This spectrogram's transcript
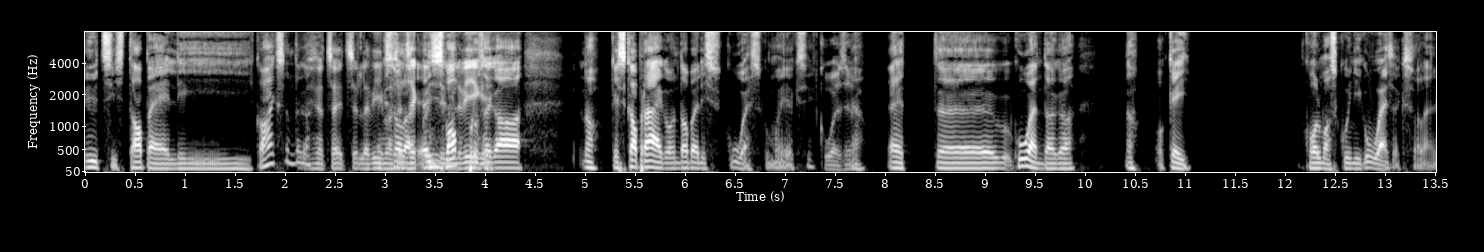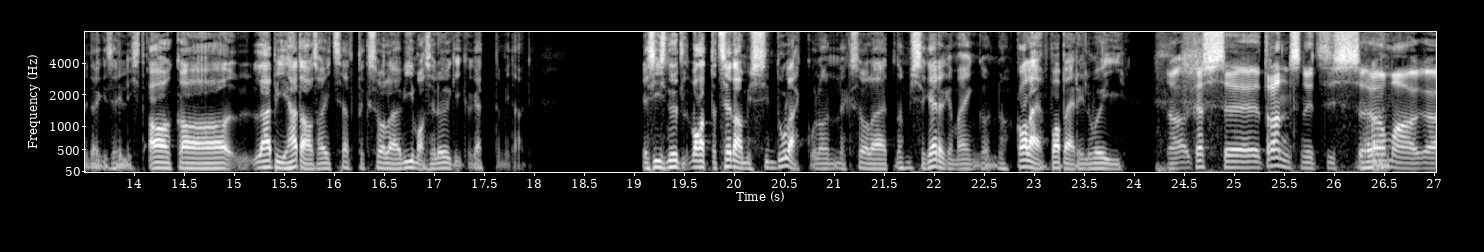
nüüd siis tabeli kaheksandaga, siis nad said selle viimasel ja sekundil viigi. Vaprusega noh, kes ka praegu on tabelis kuues, kui ma ei eksi kuues jah jah, et äh, kuuendaga noh, okei okay,, kolmas kuni kuues, eks ole, midagi sellist, aga läbi häda said sealt, eks ole, viimase löögiga kätte midagi. ja siis nüüd vaatad seda, mis siin tulekul on, eks ole, et noh, mis see kerge mäng on, noh, Kalev paberil või no kas äh, Trans nüüd siis äh, No. omaga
